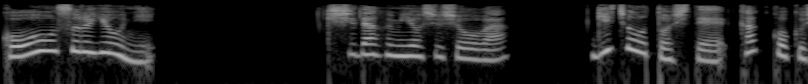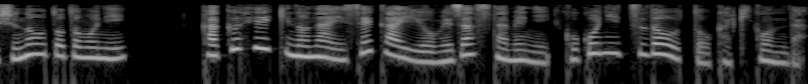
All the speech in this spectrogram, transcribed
呼応するように、岸田文雄首相は、議長として各国首脳と共に核兵器のない世界を目指すためにここに集うと書き込んだ。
